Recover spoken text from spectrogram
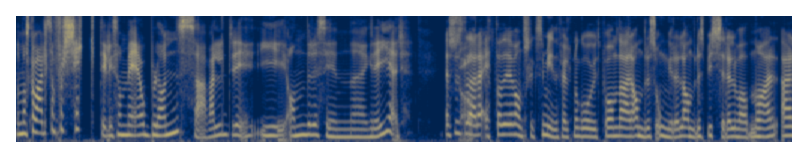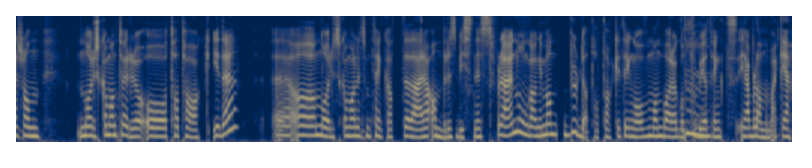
Så man skal være sånn forsiktig liksom, med å blande seg veldig i andre sin eh, greier. Jeg syns det der er et av de vanskeligste minefeltene å gå ut på, om det er andres unger eller andres bikkjer eller hva det nå er. er sånn, når skal man tørre å ta tak i det? Eh, og når skal man liksom tenke at det der er andres business? For det er jo noen ganger man burde ha tatt tak i ting òg, hvor man bare har gått forbi og tenkt 'jeg blander meg ikke'.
